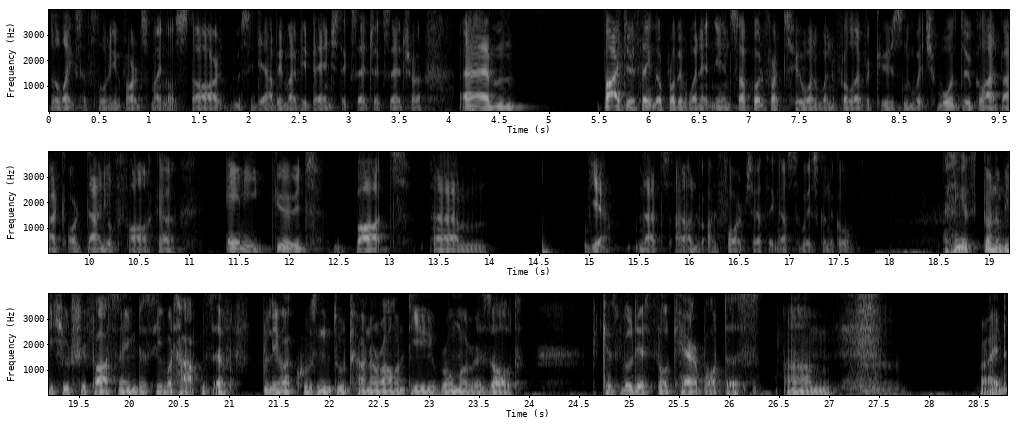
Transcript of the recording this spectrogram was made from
the likes of Florian Wirtz might not start. Moussa Diaby might be benched, etc., etc. Um, but I do think they'll probably win it in the end. So I've gone for a two-one win for Leverkusen, which won't do Gladbach or Daniel Farke any good. But um, yeah, that's unfortunately, I think that's the way it's going to go. I think it's going to be hugely fascinating to see what happens if Leverkusen do turn around the Roma result, because will they still care about this? Um, right?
